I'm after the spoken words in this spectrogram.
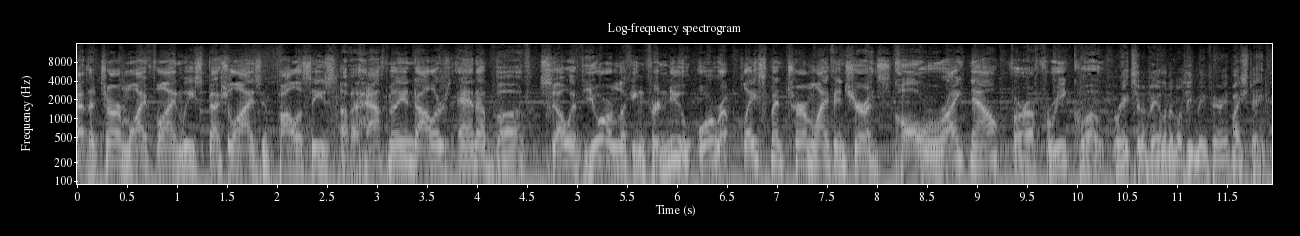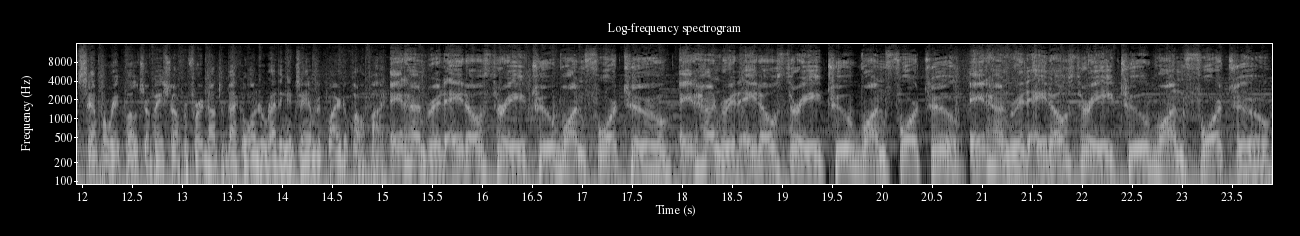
At the Term Lifeline, we specialize in policies of a half million dollars and above. So if you're looking for new or replacement term life insurance, call right now for a free quote. Rates and availability may vary by state. Sample rate quotes are based on preferred non-tobacco underwriting exam required to qualify. 800-803-2142. 800-803-2142. 800-803-2142.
